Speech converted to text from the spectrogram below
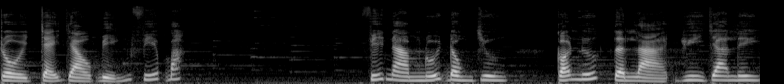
rồi chảy vào biển phía Bắc. Phía nam núi Đông Dương có nước tên là Duy Gia Ly.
